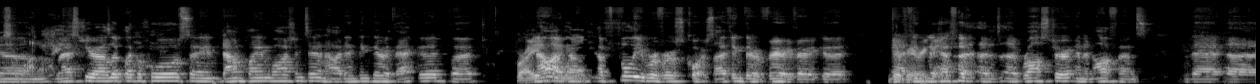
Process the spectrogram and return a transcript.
Um, last year, I looked like a fool saying downplaying Washington and how I didn't think they were that good, but right now I've, I've fully reversed course. I think they're very, very good. They're think they good. have a, a, a, roster and an offense that uh,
